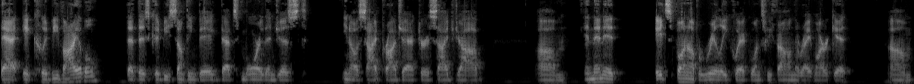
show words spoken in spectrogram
that it could be viable that this could be something big that's more than just you know a side project or a side job. Um, and then it it spun up really quick once we found the right market. Um,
